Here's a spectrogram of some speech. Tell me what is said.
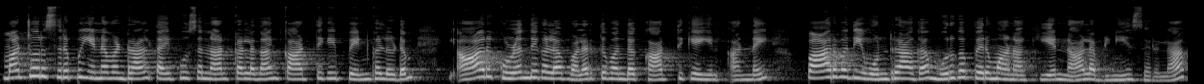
மற்றொரு சிறப்பு என்னவென்றால் தைப்பூச நாட்களில் தான் கார்த்திகை பெண்களிடம் ஆறு குழந்தைகளை வளர்த்து வந்த கார்த்திகேயன் அன்னை பார்வதி ஒன்றாக முருகப்பெருமானாக்கிய நாள் அப்படின்னே சொல்லலாம்.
